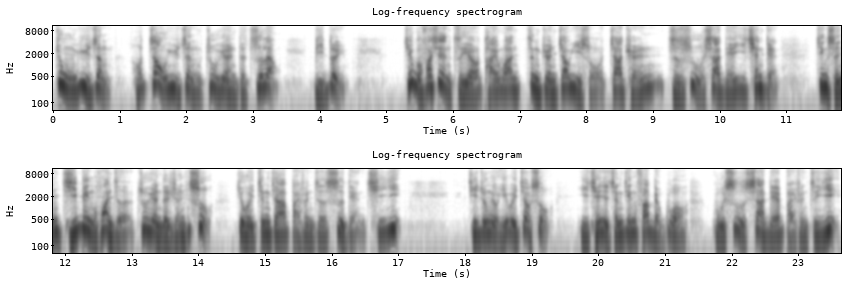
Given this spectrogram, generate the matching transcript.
重郁症和躁郁症住院的资料比对。结果发现，只要台湾证券交易所加权指数下跌一千点，精神疾病患者住院的人数就会增加百分之四点七一。其中有一位教授以前也曾经发表过，股市下跌百分之一，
